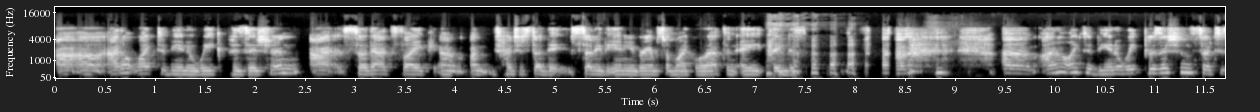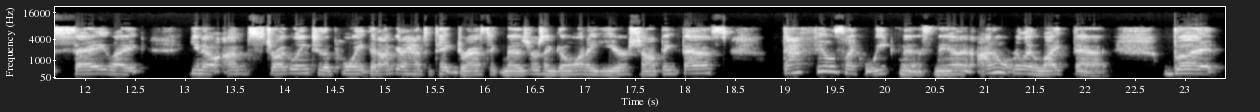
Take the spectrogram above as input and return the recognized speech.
uh, I don't like to be in a weak position. I, so that's like um, i just study, study the Enneagram, so I'm like, well, that's an eight thing to say. uh, um, I don't like to be in a weak position. So to say like, you know, I'm struggling to the point that I'm going to have to take drastic measures and go on a year shopping fast. That feels like weakness, man. And I don't really like that. But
